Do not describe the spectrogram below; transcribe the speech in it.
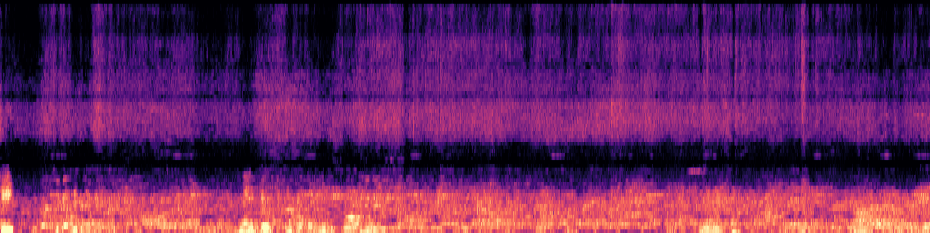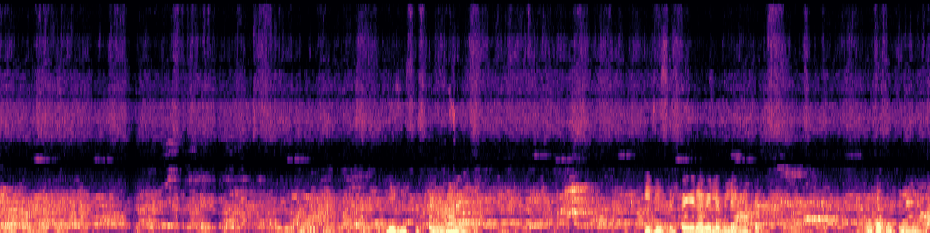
जी? नहीं पेप्सी से तो नहीं दिख रहा है। ये जीसस वगैरह। है ये जीसस वगैरह अवेलेबल है यहाँ पे। उनसे पूछ लें यहाँ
